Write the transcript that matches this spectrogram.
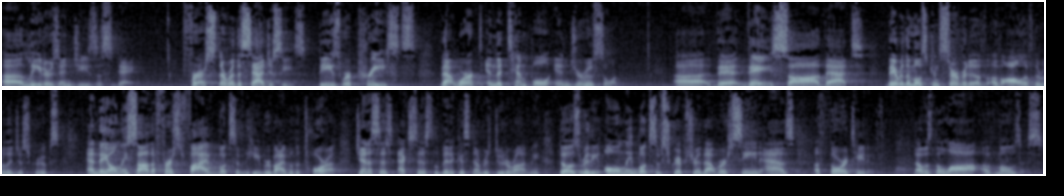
uh, leaders in Jesus' day. First, there were the Sadducees. These were priests that worked in the temple in Jerusalem. Uh, they, they saw that they were the most conservative of all of the religious groups, and they only saw the first five books of the Hebrew Bible, the Torah Genesis, Exodus, Leviticus, Numbers, Deuteronomy. Those were the only books of Scripture that were seen as authoritative. That was the law of Moses.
